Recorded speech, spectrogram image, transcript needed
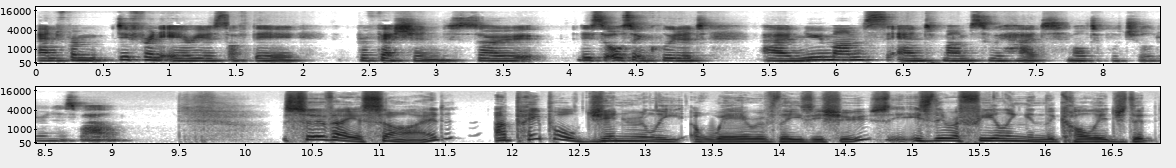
and from different areas of their profession. So this also included uh, new mums and mums who had multiple children as well. Survey aside, are people generally aware of these issues? Is there a feeling in the college that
